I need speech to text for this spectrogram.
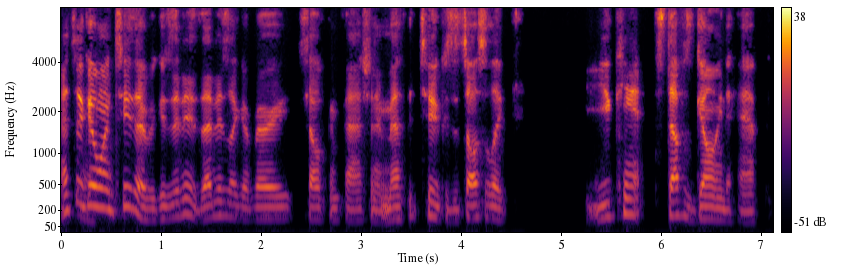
That's a good one too, though, because it is that is like a very self compassionate method too, because it's also like you can't stuff is going to happen.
